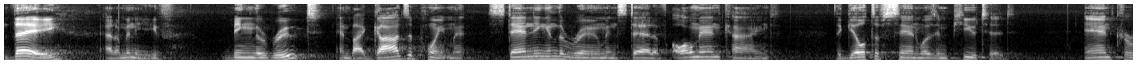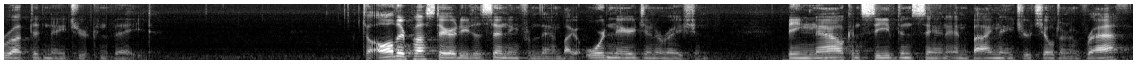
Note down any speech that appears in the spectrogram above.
They, Adam and Eve, being the root and by God's appointment standing in the room instead of all mankind, the guilt of sin was imputed and corrupted nature conveyed to all their posterity descending from them by ordinary generation, being now conceived in sin and by nature children of wrath,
